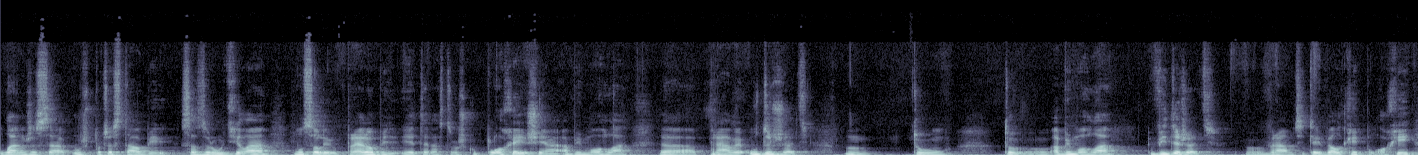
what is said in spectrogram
lenže sa už počas stavby sa zrútila, museli ju prerobiť, je teraz trošku plochejšia, aby mohla e, práve udržať tú, tú aby mohla vydržať v rámci tej veľkej plochy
